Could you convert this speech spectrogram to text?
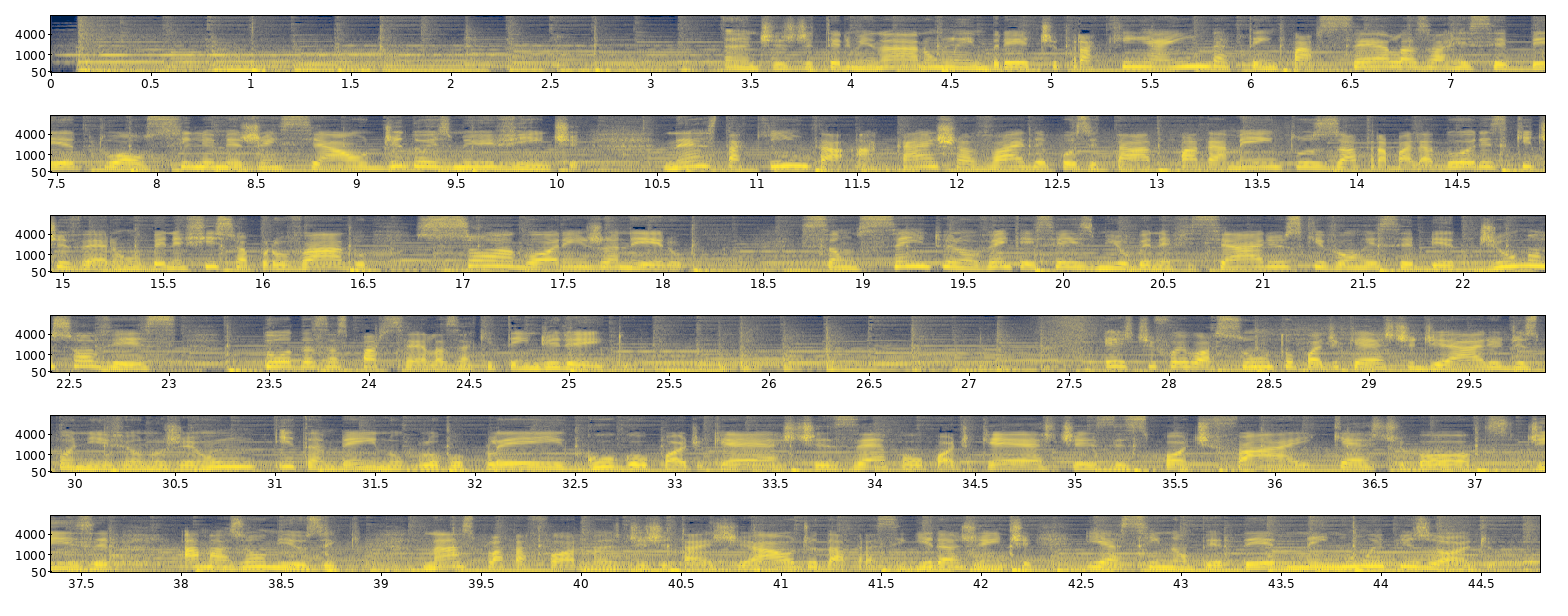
Antes de terminar, um lembrete para quem ainda tem parcelas a receber do auxílio emergencial de 2020. Nesta quinta, a Caixa vai depositar pagamentos a trabalhadores que tiveram o benefício aprovado só agora em janeiro. São 196 mil beneficiários que vão receber de uma só vez todas as parcelas a que têm direito. Este foi o assunto podcast diário disponível no G1 e também no Globoplay, Google Podcasts, Apple Podcasts, Spotify, Castbox, Deezer, Amazon Music. Nas plataformas digitais de áudio dá para seguir a gente e assim não perder nenhum episódio.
